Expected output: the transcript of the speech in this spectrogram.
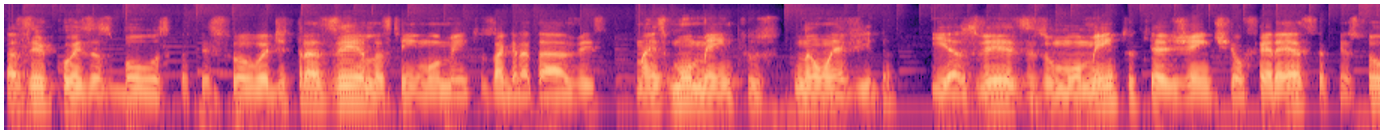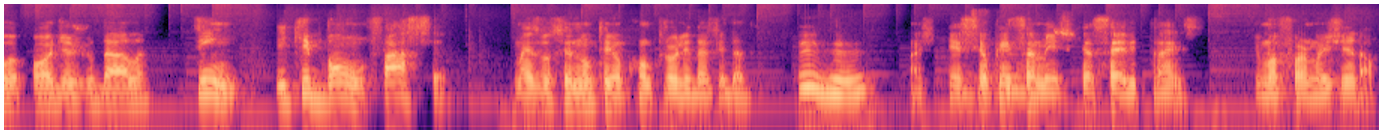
fazer coisas boas com a pessoa, de trazê-la assim, em momentos agradáveis, mas momentos não é vida. E às vezes o momento que a gente oferece à pessoa pode ajudá-la Sim, e que bom, faça. Mas você não tem o controle da vida dela. Uhum. Acho que esse Exatamente. é o pensamento que a série traz, de uma forma geral.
